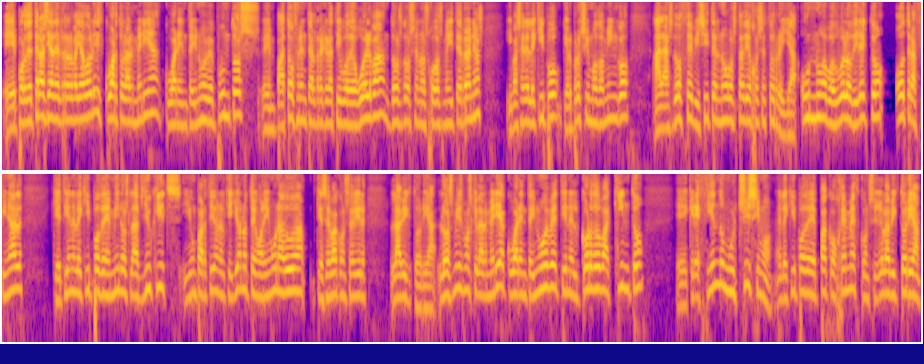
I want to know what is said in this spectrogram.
Eh, por detrás ya del Real Valladolid, cuarto la Almería, 49 puntos, empató frente al Recreativo de Huelva, 2-2 en los Juegos Mediterráneos y va a ser el equipo que el próximo domingo a las 12 visite el nuevo estadio José Zorrilla. Un nuevo duelo directo, otra final que tiene el equipo de Miroslav Jukic y un partido en el que yo no tengo ninguna duda que se va a conseguir la victoria. Los mismos que la Almería, 49, tiene el Córdoba quinto, eh, creciendo muchísimo el equipo de Paco Gémez, consiguió la victoria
